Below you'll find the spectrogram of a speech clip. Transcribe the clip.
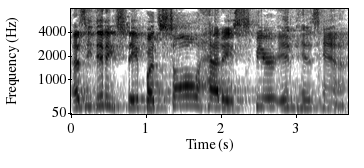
As he did each day, but Saul had a spear in his hand.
